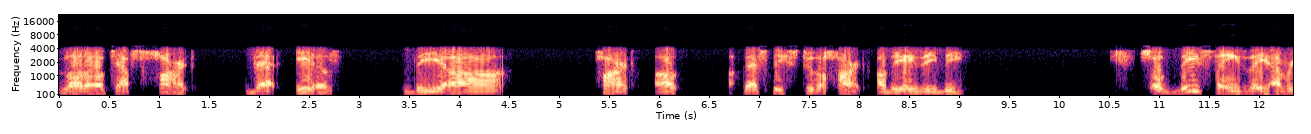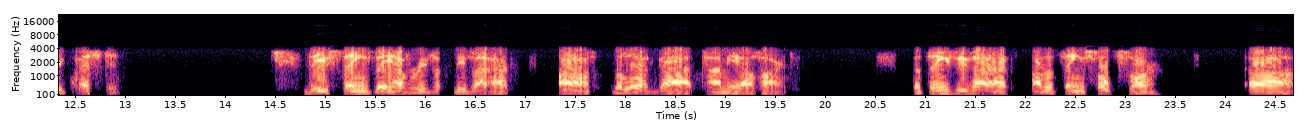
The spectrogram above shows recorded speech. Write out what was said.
Lord Allcaps' heart that is the uh, heart of that speaks to the heart of the AVB. So these things they have requested. These things they have desired of the Lord God, Tommy L. Hart. The things desired are the things hoped for. Uh,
